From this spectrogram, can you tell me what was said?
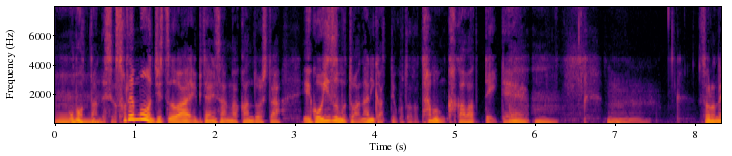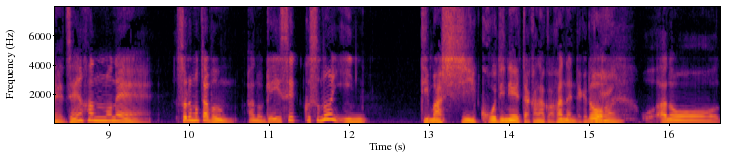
思ったんですよ。それも実は海老谷さんが感動したエゴイズムとは何かっていうことと多分関わっていて、うんうん。うん。そのね前半のねそれも多分あのゲイセックスのインティマシーコーディネーターかなんかわかんないんだけど、はい。あの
